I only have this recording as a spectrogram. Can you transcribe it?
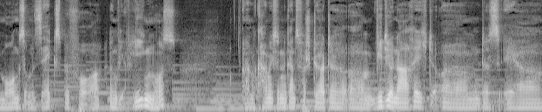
morgens um sechs, bevor irgendwie fliegen muss. Und dann bekam ich so eine ganz verstörte ähm, Videonachricht, ähm, dass er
